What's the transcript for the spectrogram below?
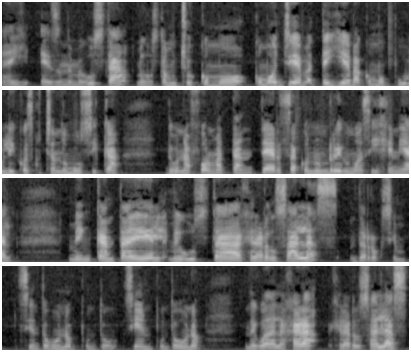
Ahí es donde me gusta. Me gusta mucho cómo, cómo lleva, te lleva como público escuchando música de una forma tan tersa, con un ritmo así genial. Me encanta él, me gusta Gerardo Salas, de Rock 101.100.1 de Guadalajara, Gerardo Salas.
